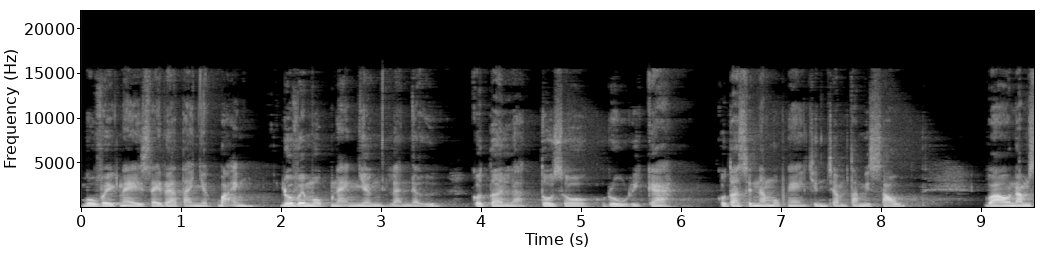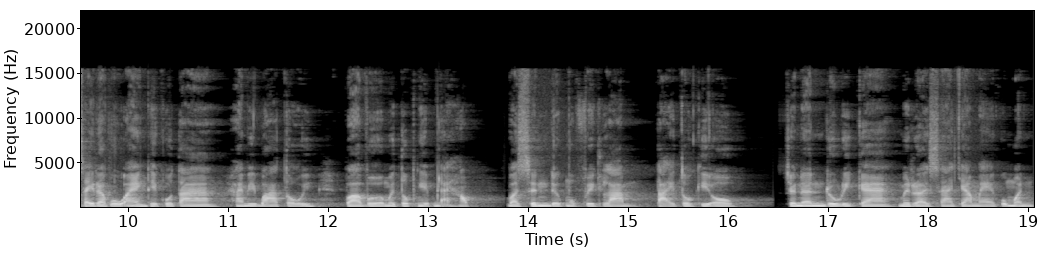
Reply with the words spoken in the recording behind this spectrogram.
Vụ việc này xảy ra tại Nhật Bản đối với một nạn nhân là nữ có tên là Tozo Rurika. Cô ta sinh năm 1986 vào năm xảy ra vụ án thì cô ta 23 tuổi và vừa mới tốt nghiệp đại học và xin được một việc làm tại Tokyo. Cho nên Rurika mới rời xa cha mẹ của mình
